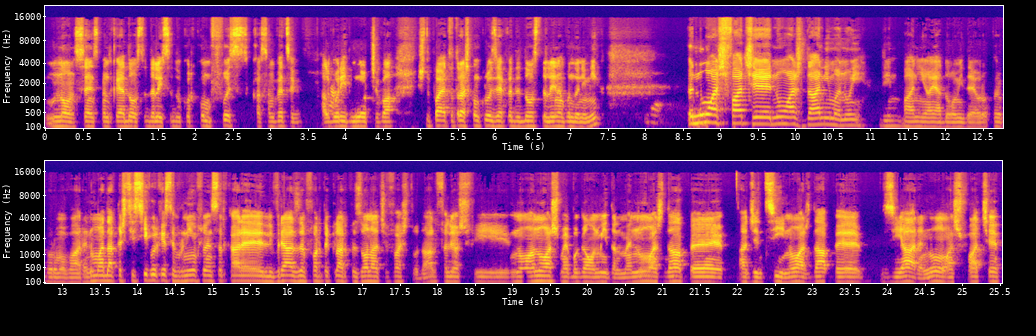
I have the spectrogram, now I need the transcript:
nonsens, pentru că ea 200 de lei se duc oricum fâs ca să învețe algoritmilor ceva și după aia tu tragi concluzia că de 200 de lei n-am vândut nimic. Da. Nu aș face, nu aș da nimănui din banii aia 2000 de euro pe promovare. Numai dacă știi sigur că este vreun influencer care livrează foarte clar pe zona ce faci tu. Dar altfel eu aș fi, nu, nu aș mai băga un middleman, nu aș da pe agenții, nu aș da pe ziare, nu aș face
